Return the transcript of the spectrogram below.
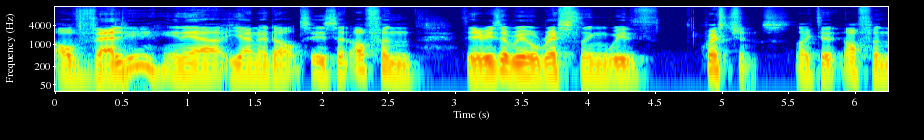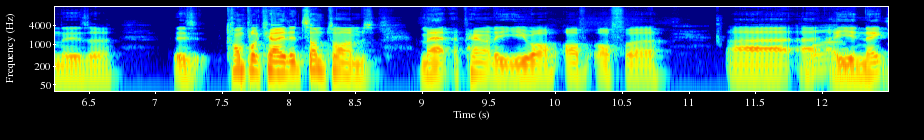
of value in our young adults is that often there is a real wrestling with questions. Like that, often there's a there's complicated. Sometimes Matt, apparently you offer uh, a, a, unique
